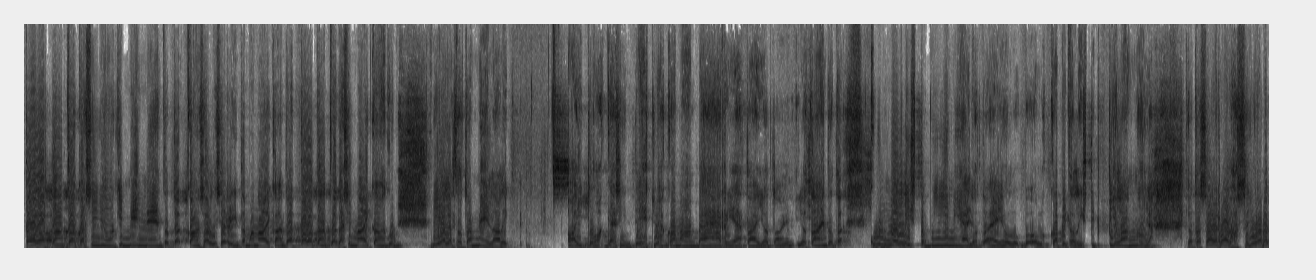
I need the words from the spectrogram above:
palataan takaisin johonkin menneen tota, kansallisen rintaman aikaan tai palataan takaisin aikaan, kun vielä tota, meillä oli aitoa käsin tehtyä kamaan bääriä tai jotain, jotain tota kunnollista viiniä, jota ei ollut, ollut kapitalistit pilannut ja jota sai rauhassa juoda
